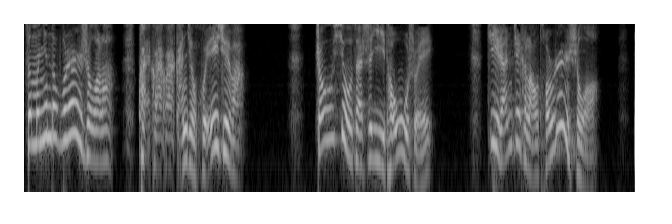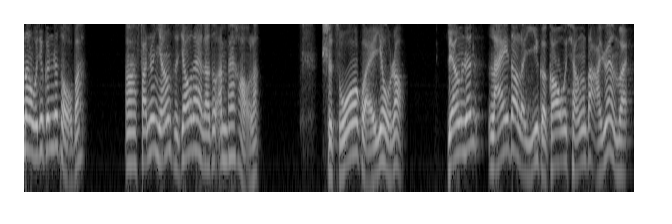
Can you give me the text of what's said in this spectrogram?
怎么您都不认识我了？快快快，赶紧回去吧。”周秀才是一头雾水，既然这个老头认识我，那我就跟着走吧。啊，反正娘子交代了，都安排好了。是左拐右绕，两人来到了一个高墙大院外，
